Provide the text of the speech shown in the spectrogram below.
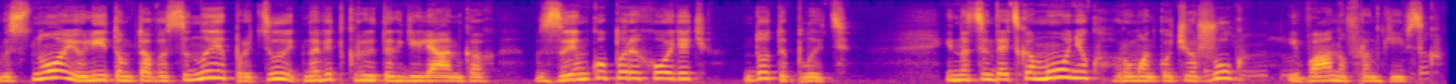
Весною, літом та весени працюють на відкритих ділянках. Взимку переходять до теплиць. Інна Циндецька Монюк, Роман Кочержук, Івано-Франківськ.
